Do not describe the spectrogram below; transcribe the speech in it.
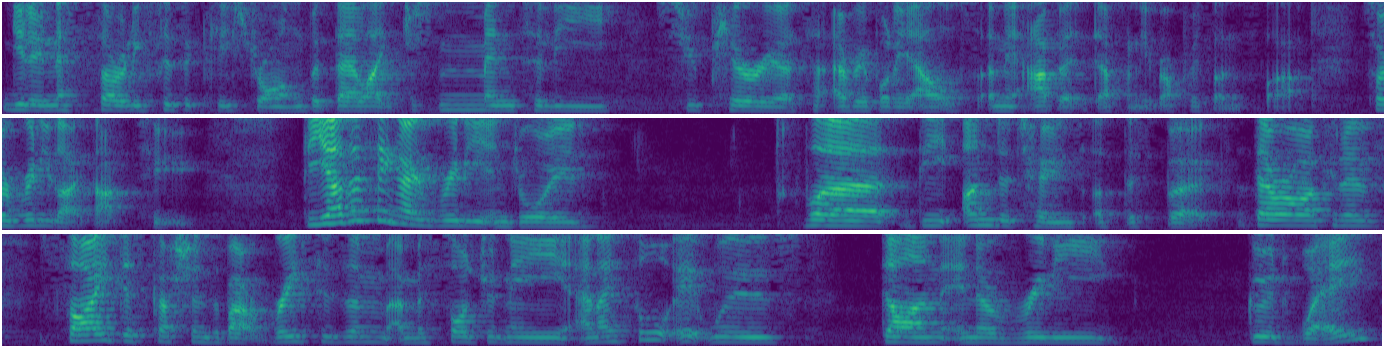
you know, necessarily physically strong, but they're like just mentally superior to everybody else. And the abbot definitely represents that. So I really like that too. The other thing I really enjoyed were the undertones of this book. There are kind of side discussions about racism and misogyny, and I thought it was done in a really good way.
